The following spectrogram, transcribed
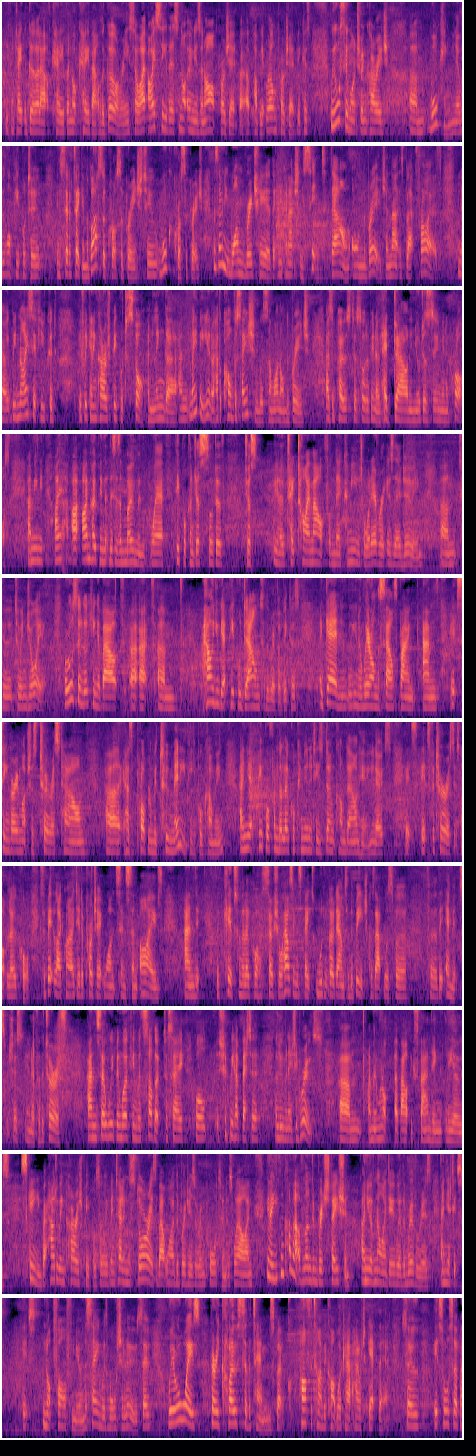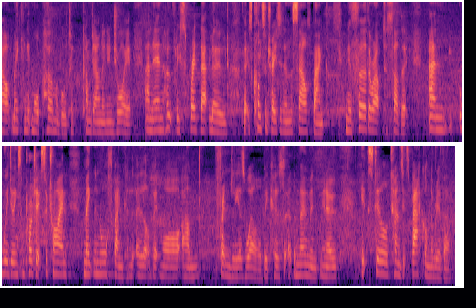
you can take the girl out of CABE and not CABE out of the girl, really. So I, I, see this not only as an art project, but a public realm project, because we also want to encourage um, walking. You know, we want people to, instead of taking the bus across a bridge, to walk across a bridge. There's only one bridge here that you can actually sit down on the bridge, and that is Blackfriars. You know, it'd be nice if you could, if we can encourage people to stop and linger and maybe, you know, have a conversation with someone on the bridge, as opposed to sort of, you know, head down and you're just zooming across. I mean, I, I, I'm hoping that this is a moment where people can just sort of just you know take time out from their commute or whatever it is they're doing um, to, to enjoy it. We're also looking about uh, at um, how you get people down to the river because again you know we're on the south bank and it's seen very much as tourist town. Uh, it has a problem with too many people coming, and yet people from the local communities don't come down here. You know, it's it's it's for tourists. It's not local. It's a bit like when I did a project once in St Ives, and the kids from the local social housing estates wouldn't go down to the beach because that was for, for the emmets, which is, you know, for the tourists. And so we've been working with Southwark to say, well, should we have better illuminated routes? Um, I mean, we're not about expanding Leo's scheme, but how do we encourage people? So we've been telling the stories about why the bridges are important as well. And, you know, you can come out of London Bridge Station and you have no idea where the river is, and yet it's it's not far from you. And the same with Waterloo. So we're always very close to the Thames, but half the time we can't work out how to get there. So it's also about making it more permeable to come down and enjoy it, and then hopefully spread that load that is concentrated in the South Bank, you know, further up to Southwark. And we're doing some projects to try and make the North Bank a, a little bit more um, friendly as well, because at the moment, you know, it still turns its back on the river.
